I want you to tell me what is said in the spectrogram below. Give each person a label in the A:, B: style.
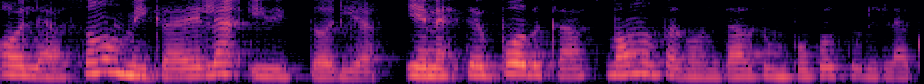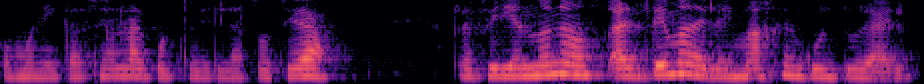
A: Hola, somos Micaela y Victoria.
B: Y en este podcast vamos a contarte un poco sobre la comunicación, la cultura y la sociedad,
A: refiriéndonos al tema de la imagen cultural.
